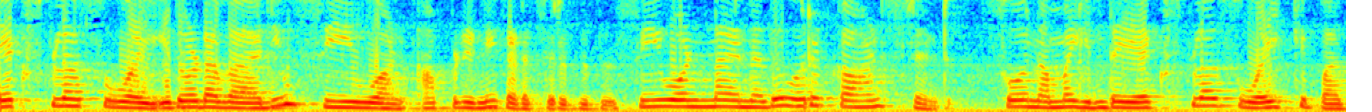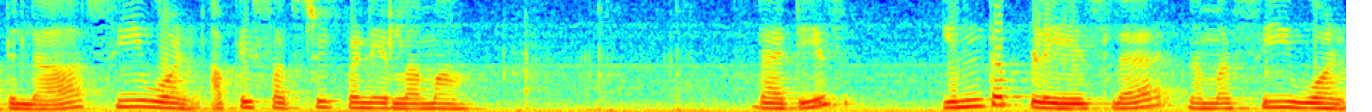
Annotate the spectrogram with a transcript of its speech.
எக்ஸ் ப்ளஸ் ஒய் இதோட வேல்யூ சி ஒன் அப்படின்னு கிடச்சிருக்குது. சி ஒன்னா என்னது? ஒரு கான்ஸ்டன்ட் ஸோ நம்ம இந்த எக்ஸ் ப்ளஸ் ஒய்க்கு பதிலாக சி ஒன் அப்படி சப்ஸ்டியூட் பண்ணிடலாமா தட் இஸ் இந்த பிளேஸில் நம்ம சி ஒன்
